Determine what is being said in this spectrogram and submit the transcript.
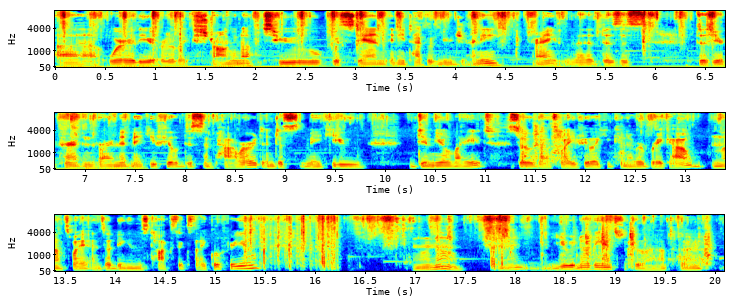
uh, worthy or like strong enough to withstand any type of new journey, right? Does this does your current environment make you feel disempowered and just make you dim your light so that's why you feel like you can never break out and that's why it ends up being in this toxic cycle for you I don't know. You would know the answer to that, but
